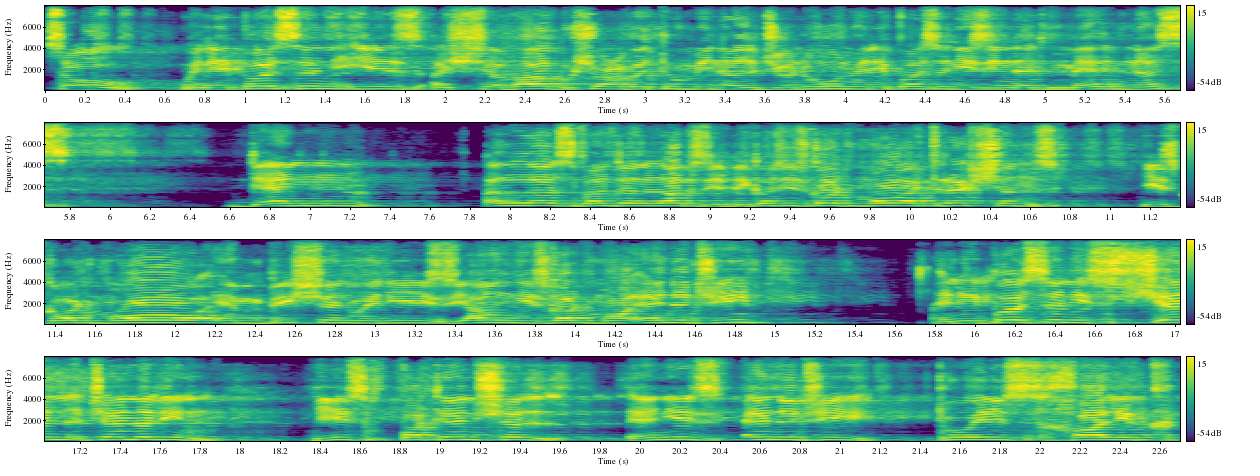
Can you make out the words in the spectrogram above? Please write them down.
So when a person is a shabab shu'batun min al-junoon, when a person is in that madness, then Allah subhanahu loves it because he's got more attractions, he's got more ambition when he is young, he's got more energy. And a person is channeling his potential and his energy to his khaliq,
